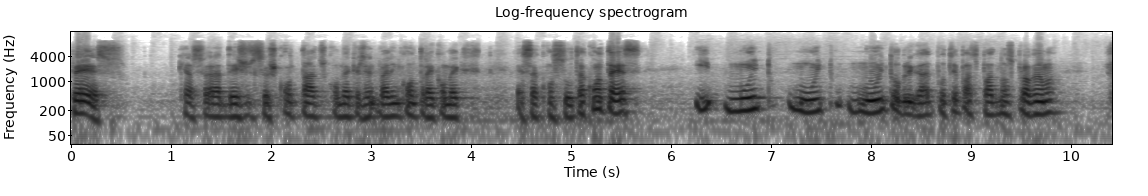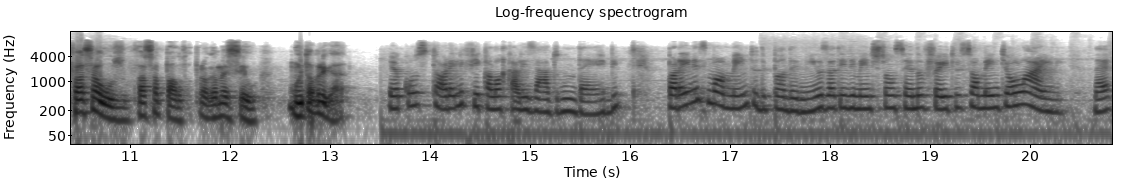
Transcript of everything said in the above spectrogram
Peço que a senhora deixe os seus contatos, como é que a gente vai encontrar e como é que essa consulta acontece. E muito, muito, muito obrigado por ter participado do nosso programa. Faça uso, faça pauta, o programa é seu. Muito obrigado. Meu consultório ele fica localizado no Derby, porém nesse momento de pandemia os atendimentos estão sendo feitos somente online. Né?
